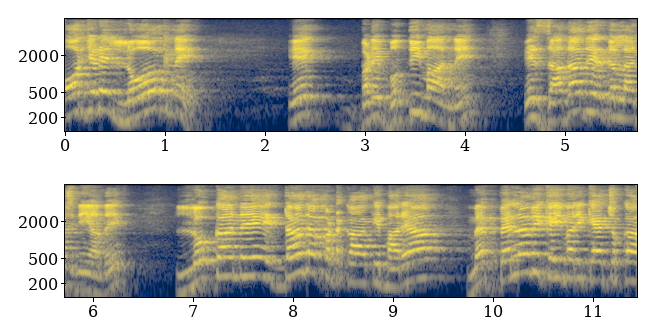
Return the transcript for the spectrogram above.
ਔਰ ਜਿਹੜੇ ਲੋਕ ਨੇ, ਇਹ ਬੜੇ ਬੁੱਧੀਮਾਨ ਨੇ, ਇਹ ਜ਼ਿਆਦਾ ਦੇਰ ਗੱਲਾਂ 'ਚ ਨਹੀਂ ਆਉਂਦੇ। ਲੋਕਾਂ ਨੇ ਇਦਾਂ ਦਾ ਪਟਕਾ ਕੇ ਮਾਰਿਆ, ਮੈਂ ਪਹਿਲਾਂ ਵੀ ਕਈ ਵਾਰੀ ਕਹਿ ਚੁੱਕਾ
